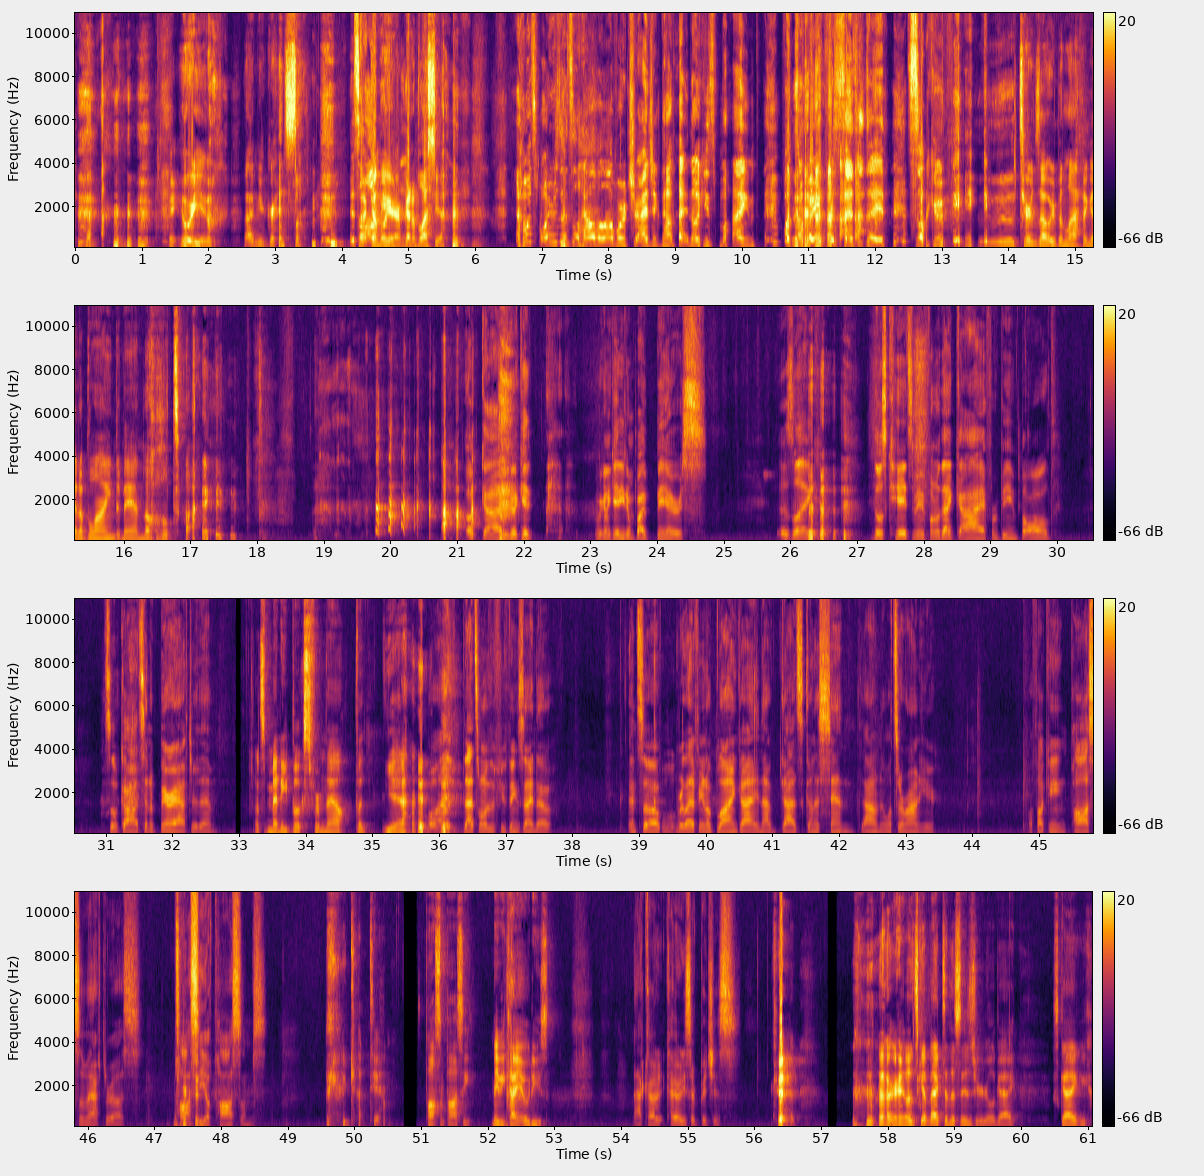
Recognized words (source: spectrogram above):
hey, who are you? I'm your grandson. It's Uh, a lot come here. I'm gonna bless you. What's more is it's a hell of a lot more tragic now that I know he's blind. But the way he presented it, it's so goofy. Uh, turns out we've been laughing at a blind man the whole time. Oh god, we're gonna get we're gonna get eaten by bears. It's like those kids made fun of that guy for being bald. So God sent a bear after them. That's many books from now, but yeah. Well, I, that's one of the few things I know. And so Cool. we're laughing at a blind guy, and now God's gonna send I don't know what's around here. A fucking possum after us. Posse of possums. Goddamn. Possum posse. Maybe coyotes. Nah, coy- coyotes are bitches. Alright, let's get back to this Israel guy. This guy.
